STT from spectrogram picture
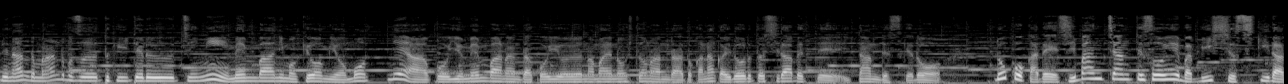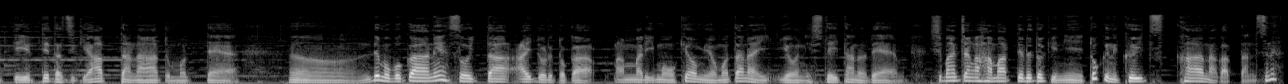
で、何度も何度もずっと聴いてるうちにメンバーにも興味を持って、ああ、こういうメンバーなんだ、こういう名前の人なんだとかなんかいろいろと調べていたんですけど、どこかでシバンちゃんってそういえば BiSH 好きだって言ってた時期あったなと思って、うん。でも僕はね、そういったアイドルとか、あんまりもう興味を持たないようにしていたので、シバンちゃんがハマってる時に特に食いつかなかったんですね。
